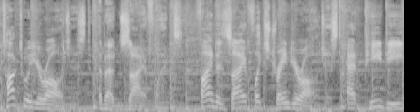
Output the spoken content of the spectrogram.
Talk to a urologist about Xiaflex. Find a Xiaflex trained urologist at pduro.com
